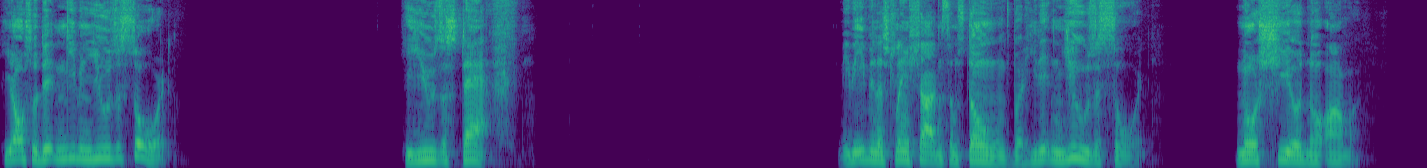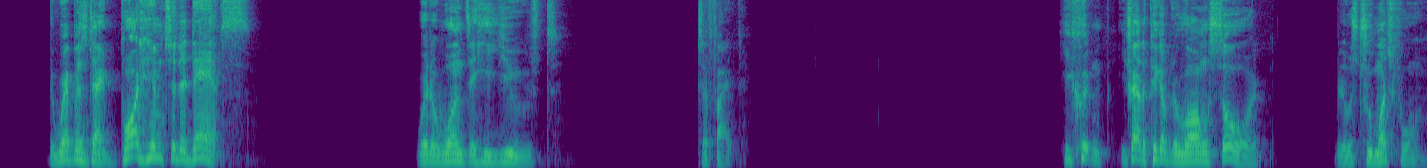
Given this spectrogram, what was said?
He also didn't even use a sword. He used a staff. Maybe even a slingshot and some stones, but he didn't use a sword, nor shield, nor armor. the weapons that brought him to the dance were the ones that he used to fight. He couldn't, he tried to pick up the wrong sword, but it was too much for him.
